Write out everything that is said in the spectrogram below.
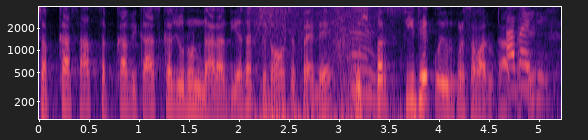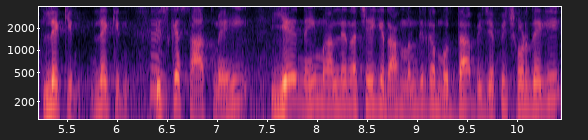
सबका साथ सबका विकास का जो उन्होंने नारा दिया था चुनाव से पहले उस पर सीधे कोई उन पर सवाल उठा सके। लेकिन लेकिन इसके साथ में ही ये नहीं मान लेना चाहिए कि राम मंदिर का मुद्दा बीजेपी छोड़ देगी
